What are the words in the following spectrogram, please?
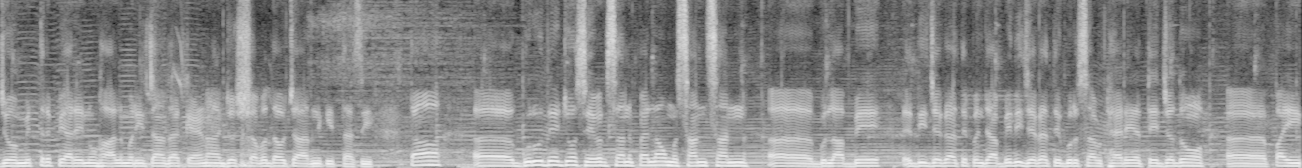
ਜੋ ਮਿੱਤਰ ਪਿਆਰੇ ਨੂੰ ਹਾਲ ਮਰੀਜ਼ਾਂ ਦਾ ਕਹਿਣਾ, ਜੋ ਸ਼ਬਦ ਦਾ ਉਚਾਰਨ ਕੀਤਾ ਸੀ। ਤਾਂ ਗੁਰੂ ਦੇ ਜੋ ਸੇਵਕ ਸਨ, ਪਹਿਲਾਂ ਉਹ ਮਸੰਦ ਸਨ ਗੁਲਾਬੇ ਦੀ ਜਗ੍ਹਾ ਤੇ, ਪੰਜਾਬੀ ਦੀ ਜਗ੍ਹਾ ਤੇ ਗੁਰੂ ਸਾਹਿਬ ਠਹਿਰੇ ਅਤੇ ਜਦੋਂ ਭਾਈ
